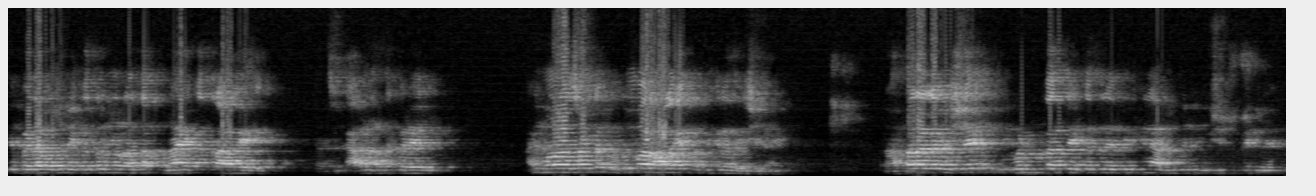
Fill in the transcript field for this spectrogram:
ते पहिल्यापासून एकत्र न राहता पुन्हा एकत्र आले. त्याचं कारण आता कळेल. आणि मला असं वाटतं कुटुंबाला आम्हाला काही प्रतिक्रिया द्यायची नाही. राहता राहिला विषय? निवडणुकात एकत्र येतील की नाही? अजून तरी निश्चित केले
